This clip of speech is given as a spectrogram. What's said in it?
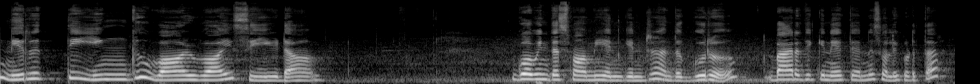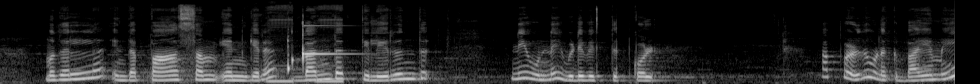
நிறுத்தி இங்கு வாழ்வாய் சீடா. கோவிந்த சுவாமி என்கின்ற அந்த குரு பாரதிக்கு நேற்று என்ன சொல்லி கொடுத்தார்? முதல்ல இந்த பாசம் என்கிற பந்தத்திலிருந்து நீ உன்னை விடுவித்துக்கொள் அப்பொழுது உனக்கு பயமே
